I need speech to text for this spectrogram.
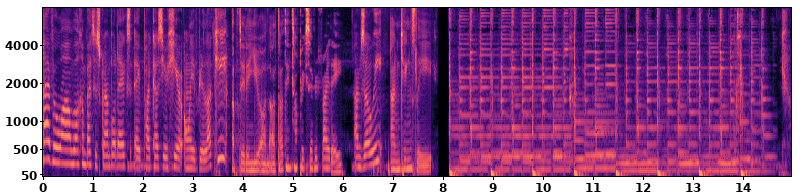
Hi everyone, welcome back to Scrambled Eggs, a podcast you hear only if you're lucky. Updating you on adulting topics every Friday. I'm Zoe. I'm Kingsley.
